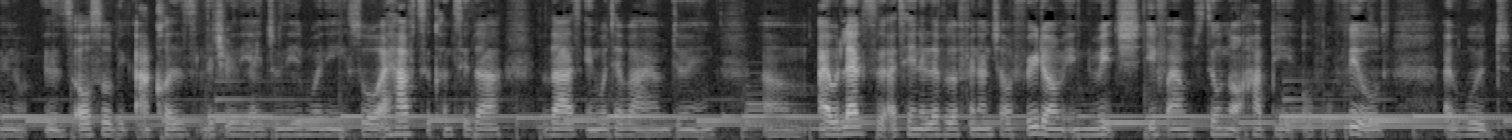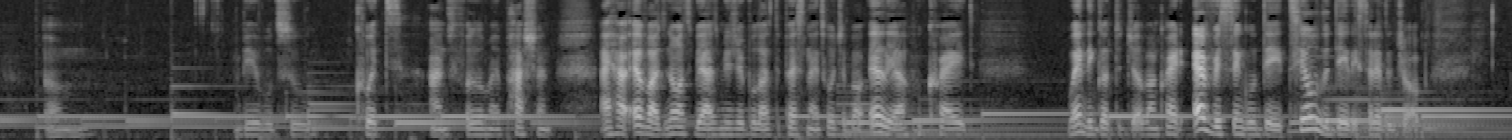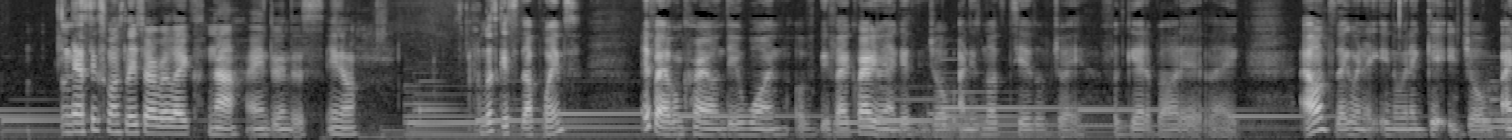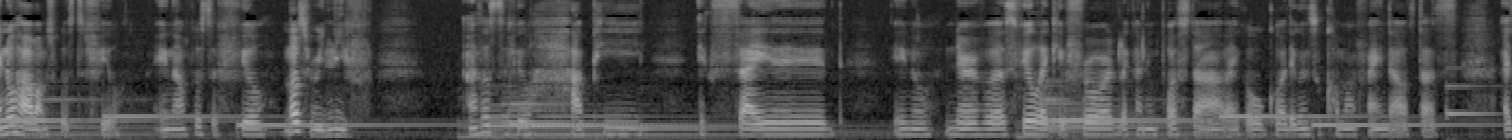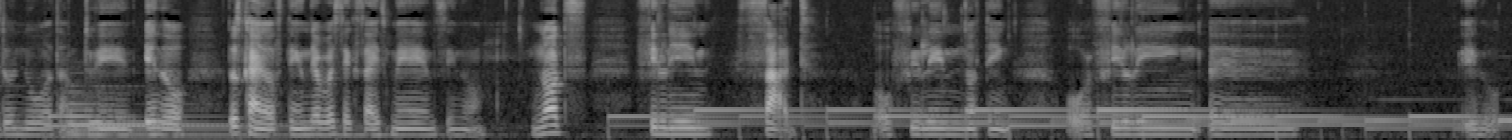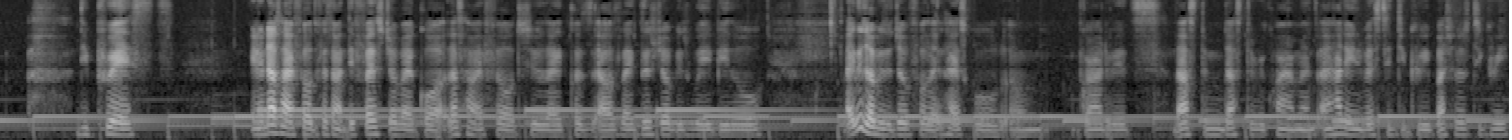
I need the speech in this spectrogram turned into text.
you know it's also because literally i do need money so i have to consider that in whatever i am doing um, i would like to attain a level of financial freedom in which if i'm still not happy or fulfilled i would um, be able to quit and follow my passion i however do not want to be as miserable as the person i told you about earlier who cried when they got the job and cried every single day till the day they started the job and then six months later, we're like, nah, I ain't doing this. You know, let's get to that point. If I haven't cried on day one, of if I cry when I get the job and it's not tears of joy, forget about it. Like, I want to like when I, you know, when I get a job, I know how I'm supposed to feel. You know, I'm supposed to feel not relief. I'm supposed to feel happy, excited, you know, nervous, feel like a fraud, like an imposter, like, oh God, they're going to come and find out that I don't know what I'm doing, you know, those kind of things, nervous excitement, you know, not feeling sad or feeling nothing or feeling, uh, you know, depressed. You know, that's how I felt the first time. The first job I got, that's how I felt too. Like, cause I was like, this job is way below. Like, this job is a job for like high school um, graduates. That's the that's the requirement. I had a university degree, bachelor's degree,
